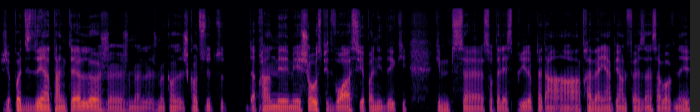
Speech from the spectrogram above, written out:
j'ai pas d'idée en tant que telle. Là. Je, je, me, je, je continue tout- d'apprendre mes, choses puis de voir s'il n'y a pas une idée qui, me sa- saute à l'esprit. Peut-être en, travaillant puis en le faisant, ça va venir.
